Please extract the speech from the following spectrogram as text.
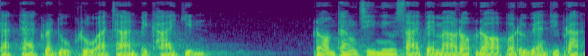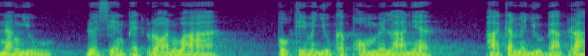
กัดแทะกระดูกครูอาจารย์ไปขายกินพร้อมทั้งชี้นิ้วสายไปมารอบๆบบริเวณที่พระนั่งอยู่ ด้วยเสียงเผ็ดร้อนว่า พวกที่มาอยู่กับผมเวลาเนี้ยพากันมาอยู่แบบพระ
